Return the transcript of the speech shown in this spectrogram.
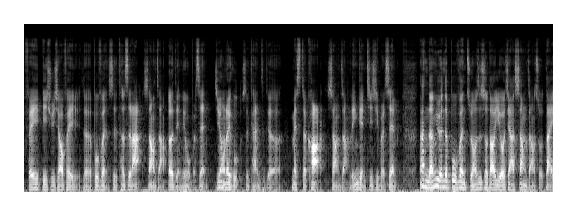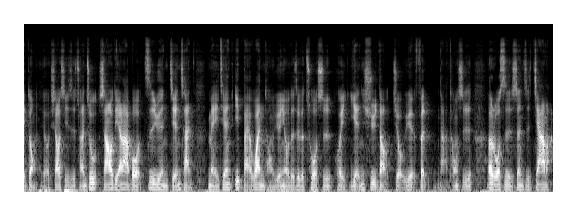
非必需消费的部分是特斯拉上涨二点零五 percent，金融类股是看这个 Mastercard 上涨零点七七 percent。那能源的部分主要是受到油价上涨所带动，有消息是传出沙乌地阿拉伯自愿减产每天一百万桶原油的这个措施会延续到九月份。那同时，俄罗斯甚至加码，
